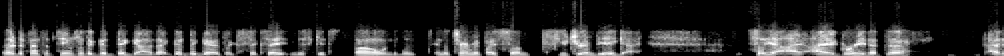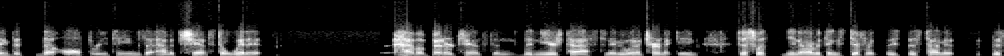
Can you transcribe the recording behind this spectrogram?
And they're defensive teams with a good big guy. That good big guy is like six eight and just gets owned in the in the tournament by some future NBA guy. So yeah, I, I agree that the I think that the all three teams that have a chance to win it have a better chance than than years past to maybe win a tournament game. Just with you know everything's different this, this time this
